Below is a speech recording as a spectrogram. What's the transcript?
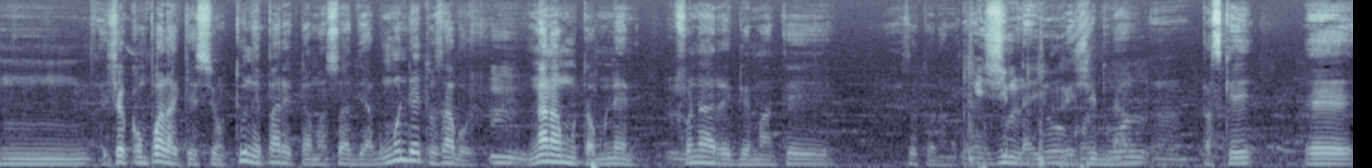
Hmm, je comprends la question. Tout n'est pas réclamation ya diable. Mo nde toza boye nga na moto ya monene fo na réglemente régime na yo. na parce que euh,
